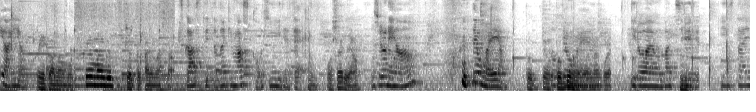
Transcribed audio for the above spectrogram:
いいやんいいや。んええかなもう車グッズちょっと買いました。使わせていただきます。コーヒー入れて。うん。おしゃれやん。おしゃれやん。でもええやん。とってもととっててもええなこれ。色合いもバッチリで、インスタに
